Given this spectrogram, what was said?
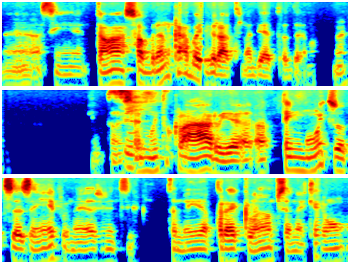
Né? Assim, está sobrando carboidrato na dieta dela. Né? Então, Sim. isso é muito claro. E a, a, tem muitos outros exemplos. Né? A gente também, a pré-eclâmpsia, né? que é um,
